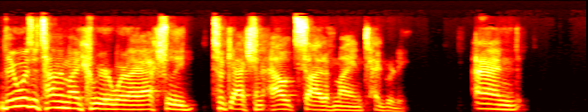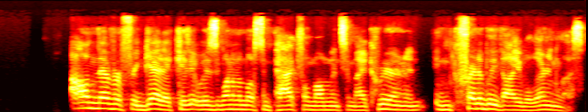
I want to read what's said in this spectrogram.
There was a time in my career where I actually took action outside of my integrity. And I'll never forget it because it was one of the most impactful moments in my career and an incredibly valuable learning lesson.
